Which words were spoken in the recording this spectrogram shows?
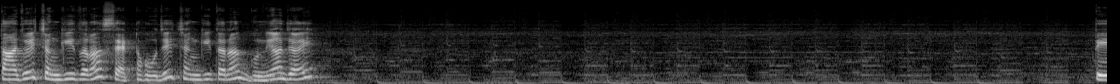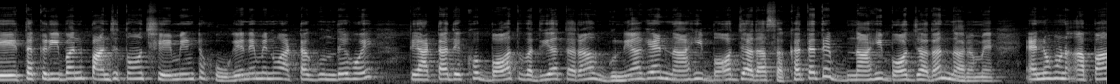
ਤਾਂ ਜੋ ਇਹ ਚੰਗੀ ਤਰ੍ਹਾਂ ਸੈੱਟ ਹੋ ਜੇ ਚੰਗੀ ਤਰ੍ਹਾਂ ਗੁੰਨਿਆ ਜਾਏ। ਤੇ ਤਕਰੀਬਨ 5 ਤੋਂ 6 ਮਿੰਟ ਹੋ ਗਏ ਨੇ ਮੈਨੂੰ ਆਟਾ ਗੁੰਦੇ ਹੋਏ ਤੇ ਆਟਾ ਦੇਖੋ ਬਹੁਤ ਵਧੀਆ ਤਰ੍ਹਾਂ ਗੁੰਨਿਆ ਗਿਆ, ਨਾ ਹੀ ਬਹੁਤ ਜ਼ਿਆਦਾ ਸਖਤ ਹੈ ਤੇ ਨਾ ਹੀ ਬਹੁਤ ਜ਼ਿਆਦਾ ਨਰਮ ਹੈ। ਇਹਨੂੰ ਹੁਣ ਆਪਾਂ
